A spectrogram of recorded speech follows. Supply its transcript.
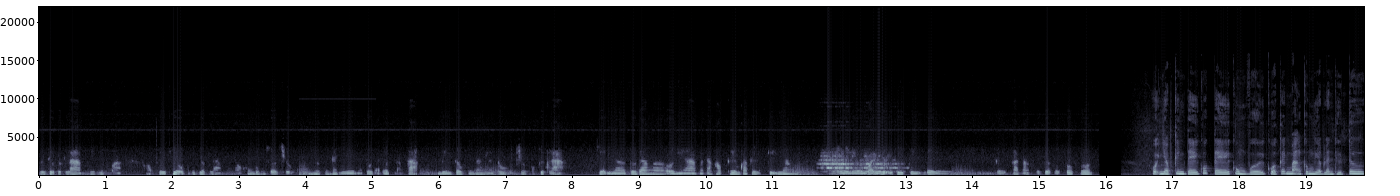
giới thiệu việc làm. Thế nhưng mà họ giới thiệu cái việc làm nó không đúng sở trường cũng như cái ngành nghề mà tôi đã được đào tạo. Đến giờ phút này là tôi vẫn chưa có việc làm. Hiện là ờ, tôi đang ờ, ở nhà và đang học thêm các cái kỹ năng ngoại ngữ uy tín để cái khả năng công việc được tốt hơn. Hội nhập kinh tế quốc tế cùng với cuộc cách mạng công nghiệp lần thứ tư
